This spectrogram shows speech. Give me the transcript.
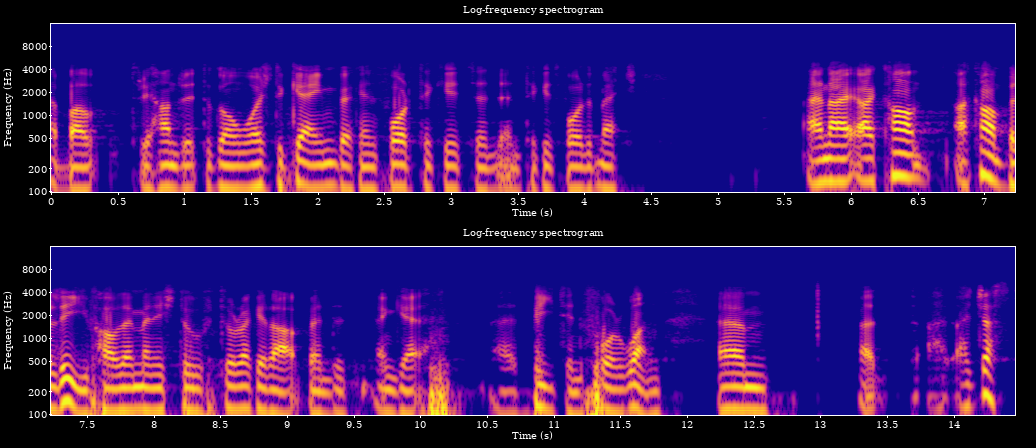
about 300 to go and watch the game, back and forth tickets, and then tickets for the match. And I, I can't I can't believe how they managed to to rack it up and and get uh, beaten 4-1. Um, uh, I just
